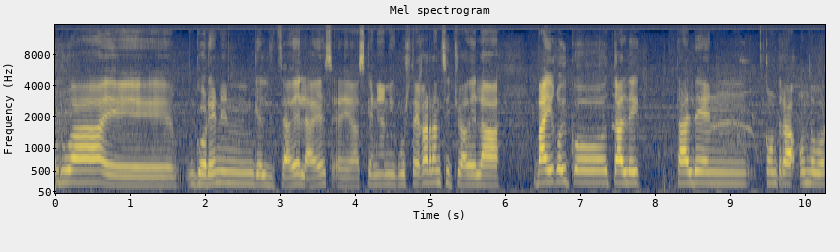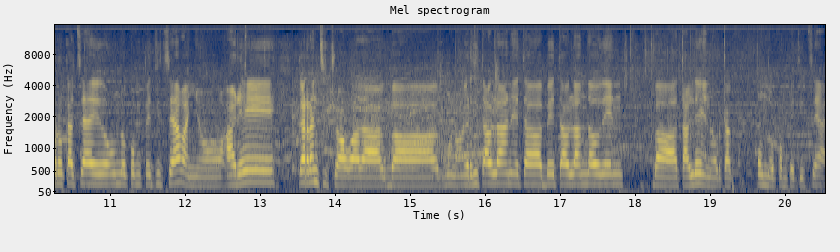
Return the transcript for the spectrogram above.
Helburua e, gorenen gelditza dela, ez? E, azkenean ikuste garrantzitsua dela bai goiko talde taldeen kontra ondo borrokatzea edo ondo konpetitzea, baina are garrantzitsuagoa da ba, bueno, erdi tablan eta B tablan dauden ba, taldeen aurkak ondo konpetitzea.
